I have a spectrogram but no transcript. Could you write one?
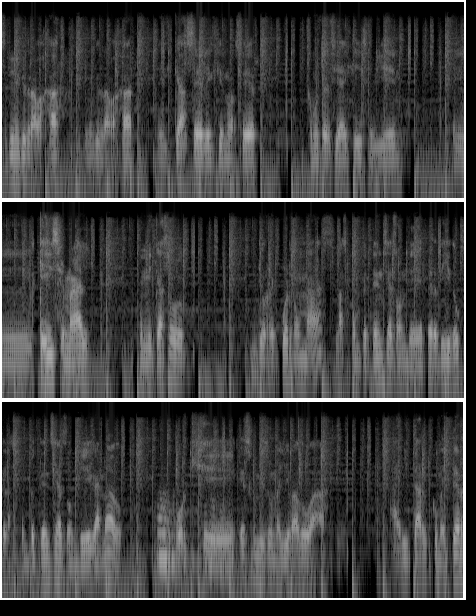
se tiene que trabajar, se tiene que trabajar el qué hacer, el qué no hacer, como te decía, el qué hice bien, el qué hice mal. En mi caso, yo recuerdo más las competencias donde he perdido que las competencias donde he ganado, porque eso mismo me ha llevado a, evitar cometer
